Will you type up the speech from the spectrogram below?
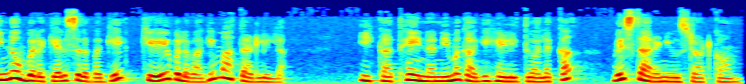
ಇನ್ನೊಬ್ಬರ ಕೆಲಸದ ಬಗ್ಗೆ ಕೇವಲವಾಗಿ ಮಾತಾಡಲಿಲ್ಲ. ಈ ಕಥೆಯನ್ನು ನಿಮಗಾಗಿ ಹೇಳಿದ್ದು Alakka Vistara news dot com.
